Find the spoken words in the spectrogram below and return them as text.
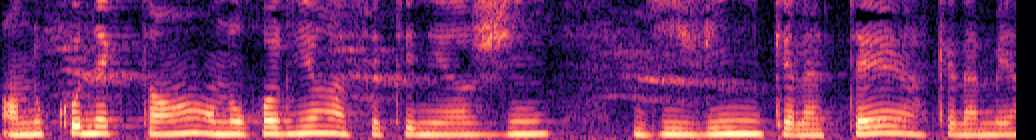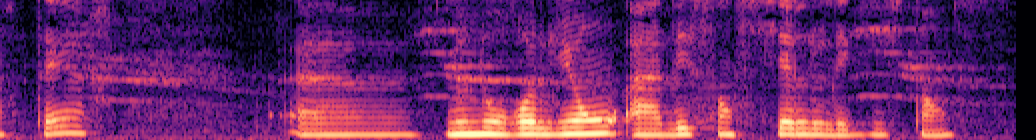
en nous connectant, en nous reliant à cette énergie divine qu'est la terre, qu'est la mère terre, euh, nous nous relions à l'essentiel de l'existence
